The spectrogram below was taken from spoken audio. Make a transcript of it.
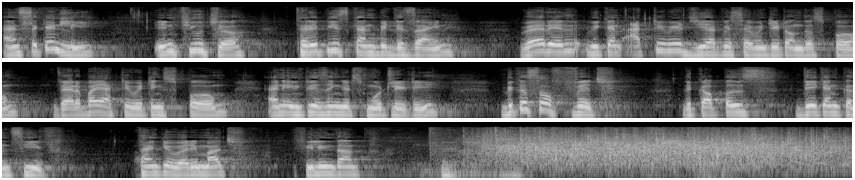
And secondly, in future, therapies can be designed wherein we can activate GRP78 on the sperm, thereby activating sperm and increasing its motility, because of which the couples, they can conceive. Thank you very much. Dank.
